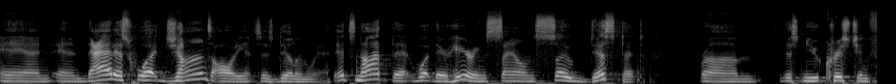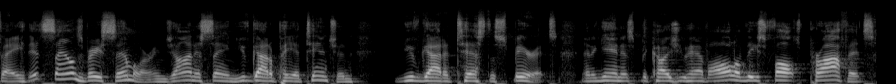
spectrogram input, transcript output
and, and that is what John's audience is dealing with. It's not that what they're hearing sounds so distant from this new Christian faith. It sounds very similar. And John is saying you've got to pay attention. You've got to test the spirits. And again, it's because you have all of these false prophets,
